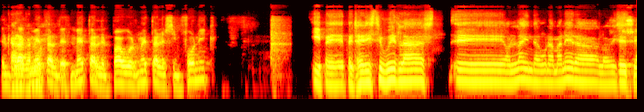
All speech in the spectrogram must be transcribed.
El black metal, el death metal, el power metal, el symphonic. ¿Y pensáis distribuirlas eh, online de alguna manera? ¿Lo sí, sí.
